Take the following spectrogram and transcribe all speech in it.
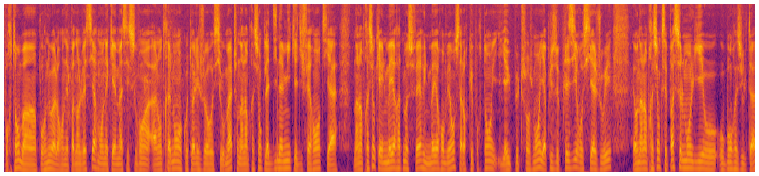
Pourtant, ben, pour nous, alors on n'est pas dans le vestiaire, mais on est quand même assez souvent à, l'entraînement, on côtoie les joueurs aussi au match. On a l'impression que la dynamique est différente. Il y a, on a l'impression qu'il y a une meilleure atmosphère, une meilleure ambiance, alors que pourtant il y a eu peu de changements. Il y a plus de plaisir aussi à jouer. Et on a l'impression que c'est pas seulement lié au, au bon résultat.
